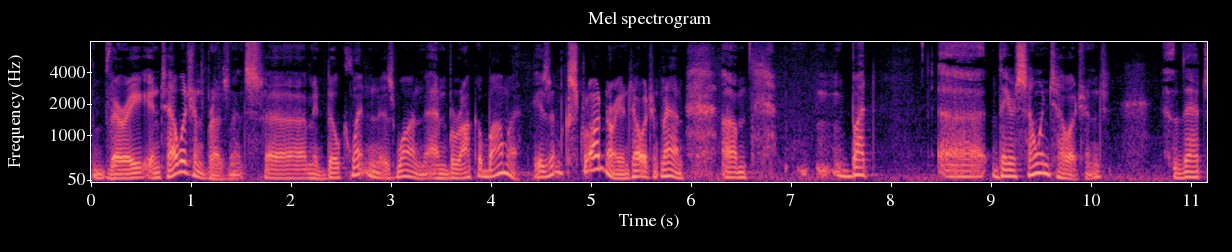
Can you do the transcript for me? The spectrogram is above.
very intelligent presidents. Uh, I mean, Bill Clinton is one, and Barack Obama is an extraordinary intelligent man. Um, but uh, they are so intelligent that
